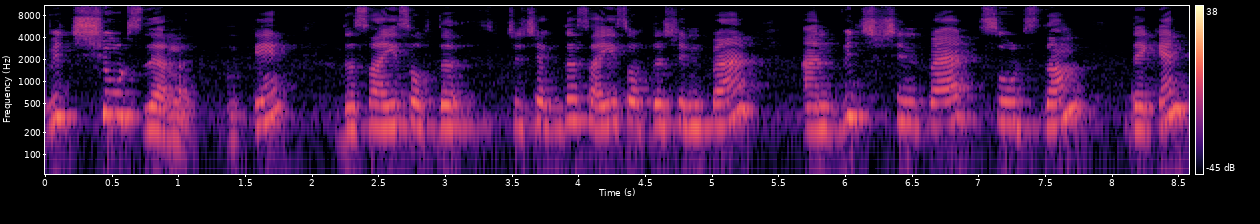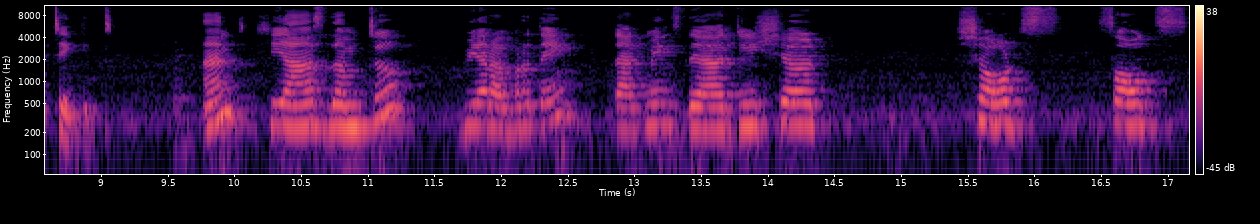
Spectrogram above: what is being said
which suits their leg okay? The size of the to check the size of the shin pad and which shin pad suits them they can take it. And he asked them to wear everything. That means their t-shirt shorts socks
